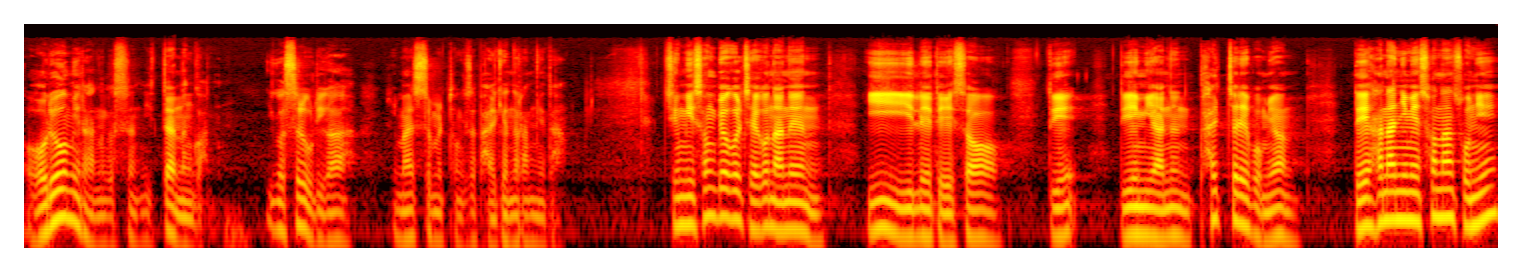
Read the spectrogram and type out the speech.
어려움이라는 것은 있다는 것. 이것을 우리가 이 말씀을 통해서 발견을 합니다. 지금 이 성벽을 재건하는 이 일에 대해서 느헤미야는 8절에 보면 내 하나님의 선한 손이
